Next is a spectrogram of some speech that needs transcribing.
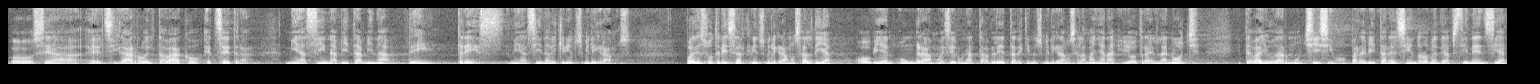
o sea el cigarro, el tabaco, etc. Niacina, vitamina B3, niacina de 500 miligramos. Puedes utilizar 500 miligramos al día o bien un gramo, es decir, una tableta de 500 miligramos en la mañana y otra en la noche te va a ayudar muchísimo. Para evitar el síndrome de abstinencia,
